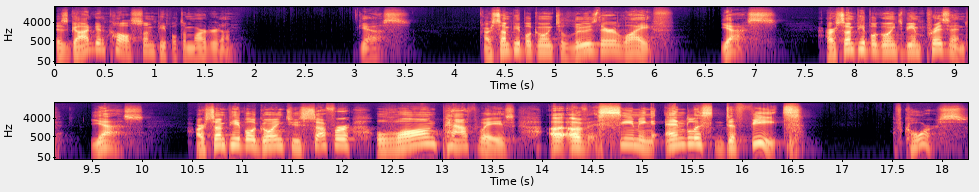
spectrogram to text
Is God going to call some people to martyrdom? Yes. Are some people going to lose their life? Yes. Are some people going to be imprisoned? Yes. Are some people going to suffer long pathways uh, of seeming endless defeat? Of course.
